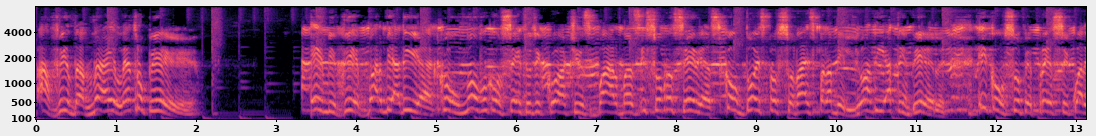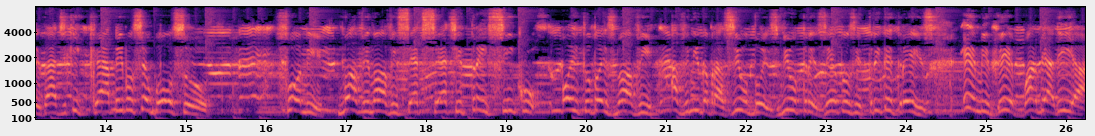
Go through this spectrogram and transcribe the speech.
A venda na Eletrop. MD Barbearia, com um novo conceito de cortes, barbas e sobrancelhas, com dois profissionais para melhor lhe atender. E com super preço e qualidade que cabem no seu bolso. Fone 997735829, Avenida Brasil 2333, MD Barbearia,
